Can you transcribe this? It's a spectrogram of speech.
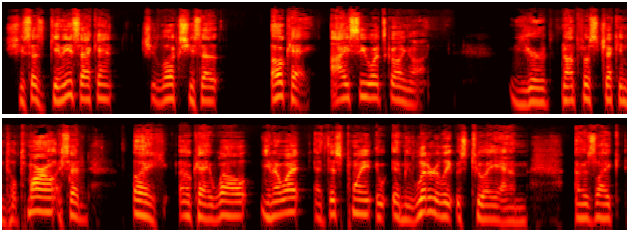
She says, Give me a second. She looks, she says, Okay, I see what's going on. You're not supposed to check in until tomorrow. I said, okay, well, you know what? At this point, I mean, literally, it was 2 a.m. I was like,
